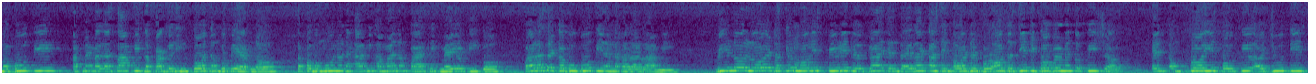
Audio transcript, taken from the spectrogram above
mabuti, at may malasakit na paglilingkod ng gobyerno sa pamumuno ng aming ama ng Pasig, Mayor Vigo, para sa ikabubuti ng nakararami. We know, Lord, that your Holy Spirit will guide and direct us in order for all the city government officials and employees fulfill our duties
